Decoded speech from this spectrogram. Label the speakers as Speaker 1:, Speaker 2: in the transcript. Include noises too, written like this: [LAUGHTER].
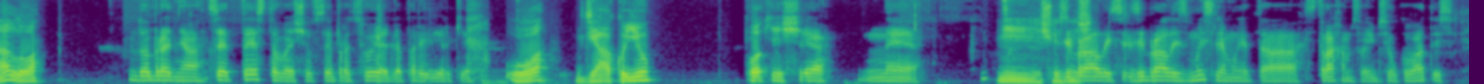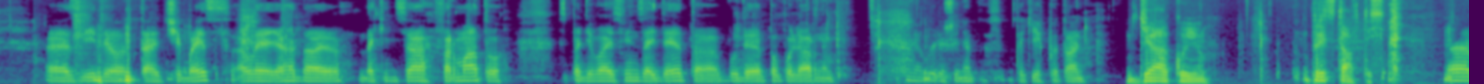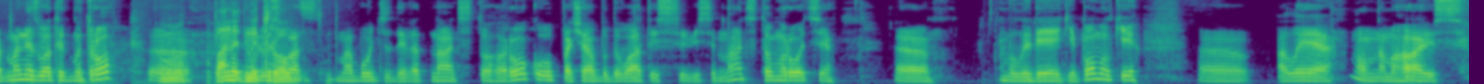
Speaker 1: Алло.
Speaker 2: Доброго дня. Це тестове, що все працює для перевірки.
Speaker 1: О, дякую.
Speaker 2: Поки ще не
Speaker 1: Ні, ні, ні, що значить.
Speaker 2: зібрались, зібрались з мислями та страхом своїм спілкуватись е, з відео [LAUGHS] та чи без. Але я гадаю, до кінця формату, сподіваюсь, він зайде та буде популярним для вирішення таких питань.
Speaker 1: Дякую. Представтесь.
Speaker 2: Е, Мене звати Дмитро. Е,
Speaker 1: О, пане Дмитро,
Speaker 2: вас, мабуть, з 19-го року, почав будуватись у 18-му році. Е, були деякі помилки, але ну, намагаюсь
